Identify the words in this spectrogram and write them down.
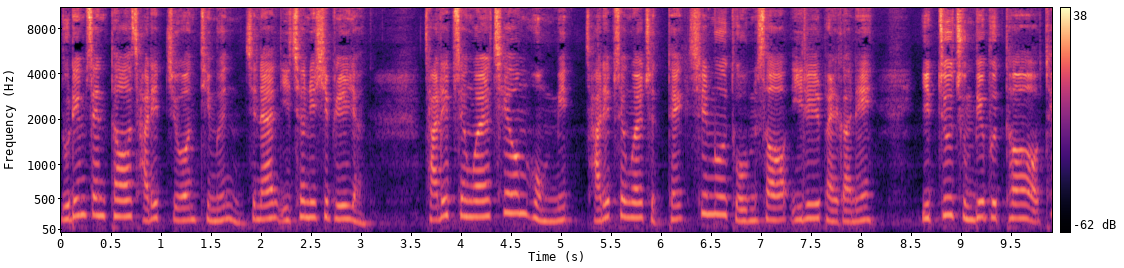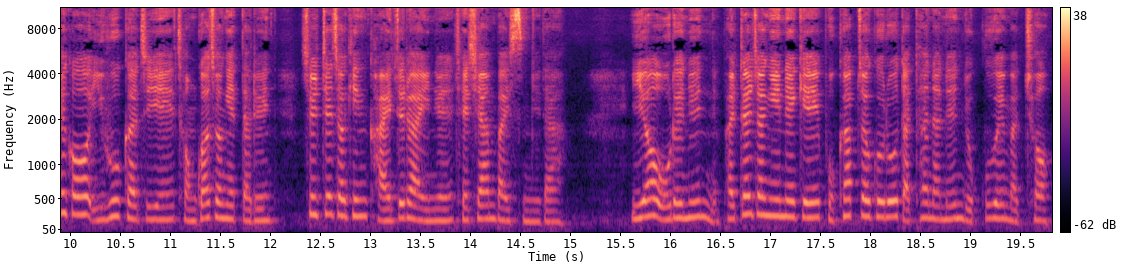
누림센터 자립지원팀은 지난 2021년 자립생활 체험홈 및 자립생활주택 실무 도움서 2를 발간해 입주 준비부터 퇴거 이후까지의 전과정에 따른 실제적인 가이드라인을 제시한 바 있습니다. 이어 올해는 발달장애인에게 복합적으로 나타나는 욕구에 맞춰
